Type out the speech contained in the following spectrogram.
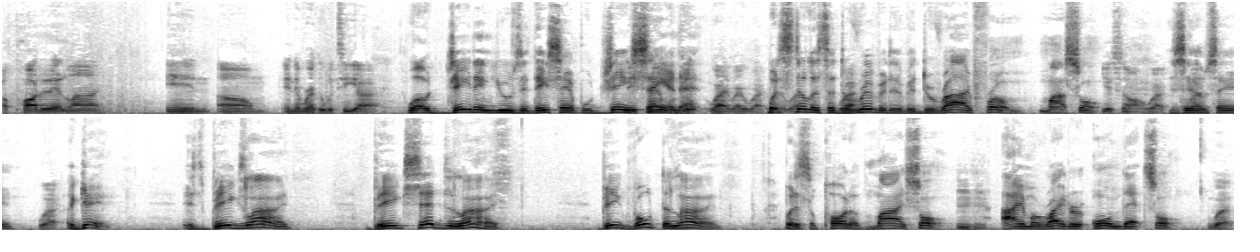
a part of that line in um in the record with T.I.? Well, Jay didn't use it. They sampled Jay They saying sampled that. it. Right, right, right. But right, still, right. it's a derivative. It derived from my song. Your song, right? You see right. what I'm saying? Right. Again, it's Big's line. Big said the line. Big wrote the line, but it's a part of my song. Mm-hmm. I am a writer on that song. Right.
